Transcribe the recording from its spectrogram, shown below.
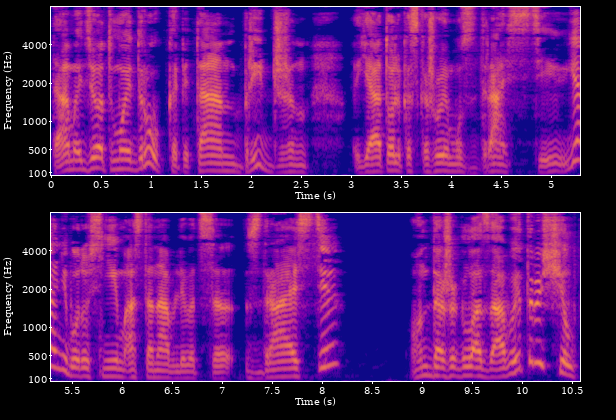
Там идет мой друг, капитан Бриджен. Я только скажу ему «здрасте». Я не буду с ним останавливаться. «Здрасте». Он даже глаза вытаращил,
